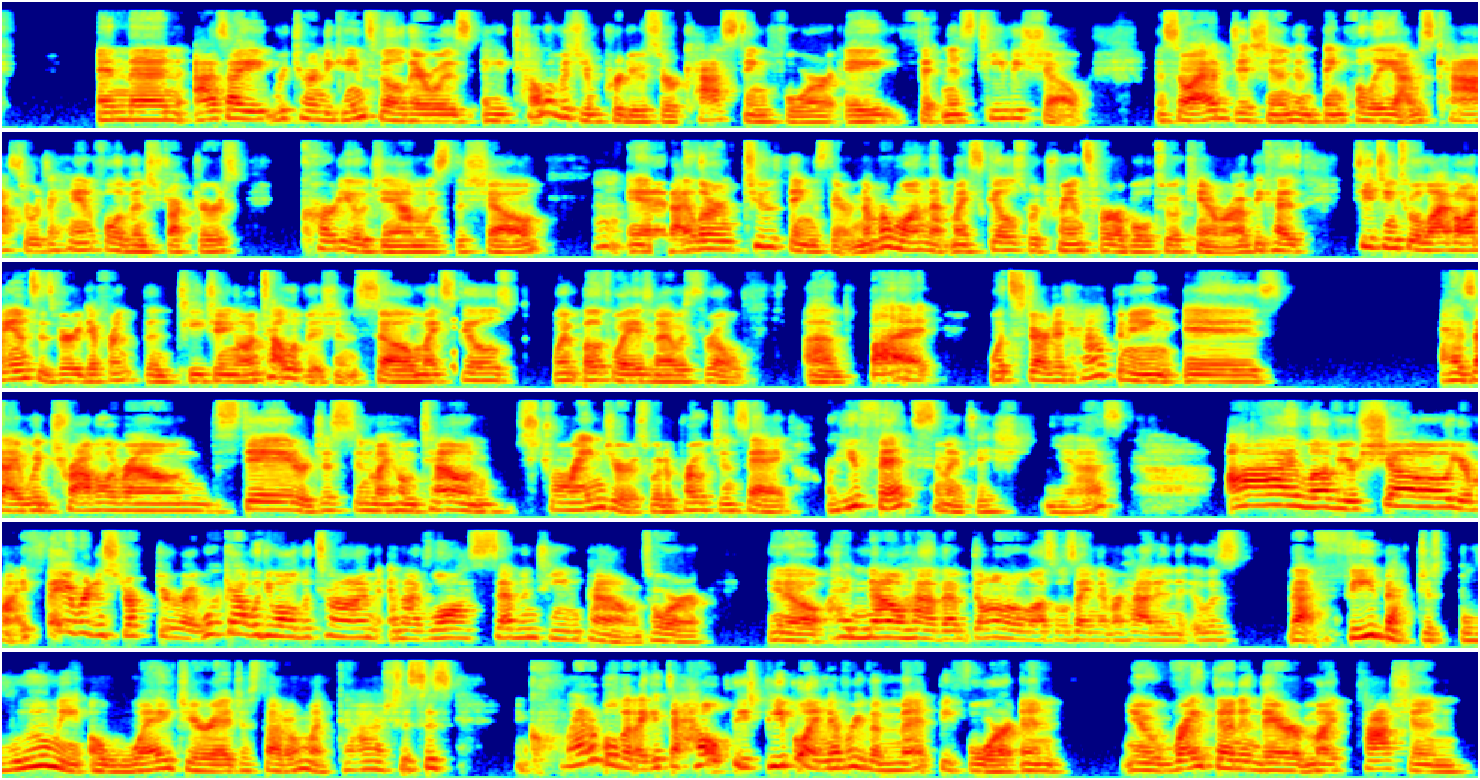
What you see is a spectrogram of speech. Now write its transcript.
and then as I returned to Gainesville, there was a television producer casting for a fitness TV show. And so I auditioned, and thankfully I was cast. There was a handful of instructors. Cardio Jam was the show. Hmm. And I learned two things there. Number one, that my skills were transferable to a camera because teaching to a live audience is very different than teaching on television. So my skills went both ways, and I was thrilled. Um, but what started happening is as I would travel around the state or just in my hometown, strangers would approach and say, Are you Fitz? And I'd say, Yes. I love your show. You're my favorite instructor. I work out with you all the time, and I've lost 17 pounds. Or, you know, I now have abdominal muscles I never had. And it was that feedback just blew me away, Gerry. I just thought, oh my gosh, this is incredible that I get to help these people I never even met before. And, you know, right then and there, my passion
